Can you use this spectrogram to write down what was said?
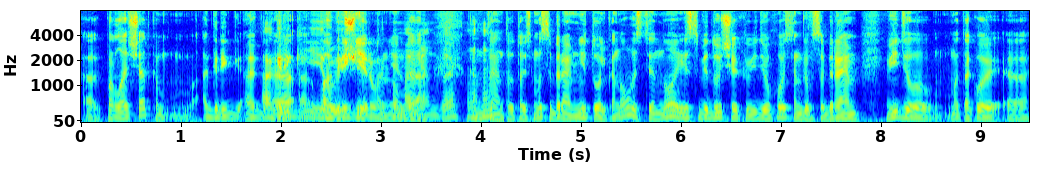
э, площадкам агрег... агрегирования да, момент, да? контента, угу. то есть мы собираем не только новости, но и с ведущих видеохостингов собираем видео, мы такое э,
